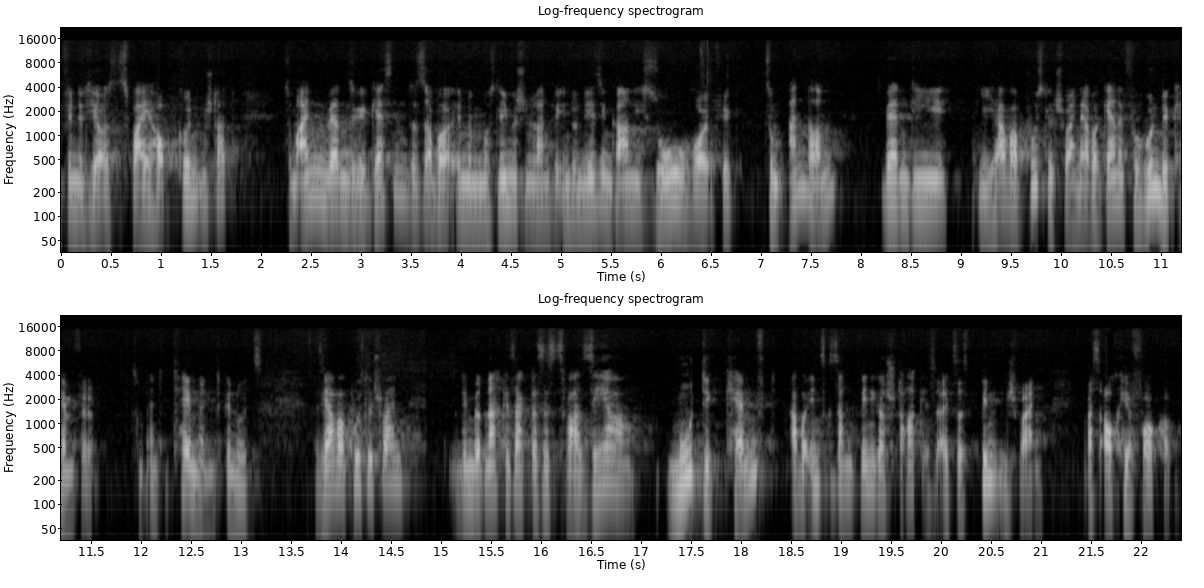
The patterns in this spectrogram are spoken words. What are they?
findet hier aus zwei Hauptgründen statt. Zum einen werden sie gegessen, das ist aber in einem muslimischen Land wie Indonesien gar nicht so häufig. Zum anderen werden die, die Java-Pustelschweine aber gerne für Hundekämpfe zum Entertainment genutzt. Das Java-Pustelschwein, dem wird nachgesagt, dass es zwar sehr mutig kämpft, aber insgesamt weniger stark ist als das Bindenschwein, was auch hier vorkommt.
